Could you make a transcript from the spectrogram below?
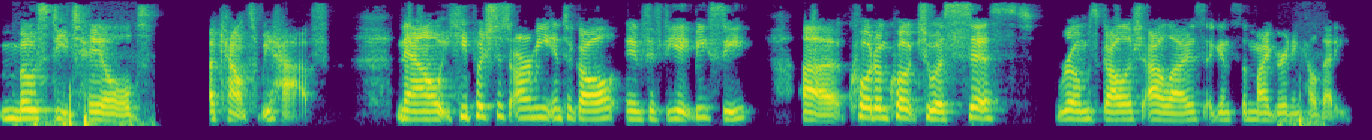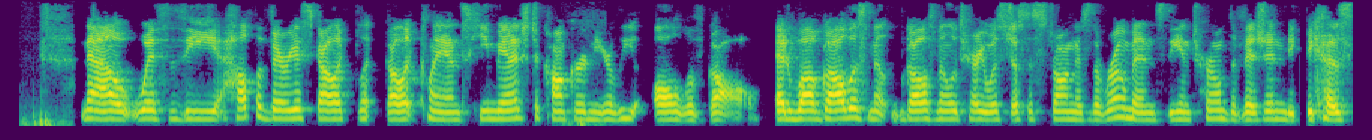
most detailed accounts we have. Now, he pushed his army into Gaul in 58 BC, uh, quote unquote, to assist Rome's Gaulish allies against the migrating Helvetii. Now, with the help of various Gallic, Gallic clans, he managed to conquer nearly all of Gaul. And while Gaul was, Gaul's military was just as strong as the Romans, the internal division, because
